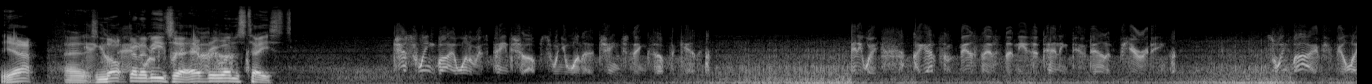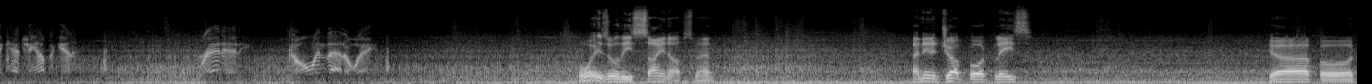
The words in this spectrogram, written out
Yeah. And it's not going to be to everyone's taste. Just swing by one of his paint shops when you want to change things up again. Anyway, I got some business that needs attending to down at Purity. Swing by if you feel like catching up again. Red Eddie, going that away. What is all these sign-offs, man? I need a job board, please. Job board.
